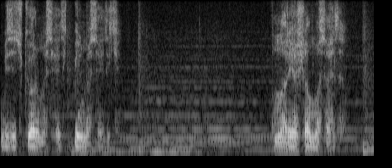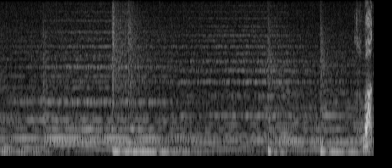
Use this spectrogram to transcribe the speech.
Biz hiç görmeseydik, bilmeseydik. Bunlar yaşanmasaydı. Bak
